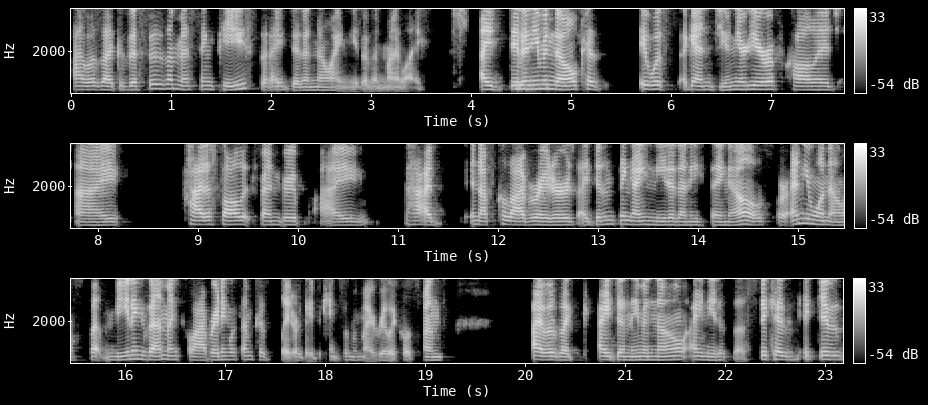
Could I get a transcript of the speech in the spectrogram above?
I was like, this is a missing piece that I didn't know I needed in my life. I didn't Mm. even know because it was again junior year of college. I had a solid friend group. I had enough collaborators. I didn't think I needed anything else or anyone else, but meeting them and collaborating with them because later they became some of my really close friends. I was like, I didn't even know I needed this because it gives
